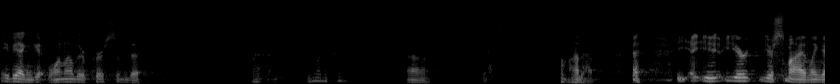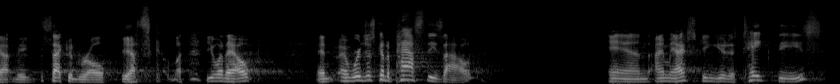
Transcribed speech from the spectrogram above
Maybe I can get one other person to. Uh, you want to come? Uh, yes, come on up. You're, you're smiling at me. Second row. Yes, come on. You want to help? And, and we're just going to pass these out. And I'm asking you to take these.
